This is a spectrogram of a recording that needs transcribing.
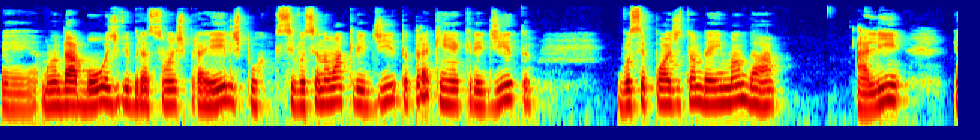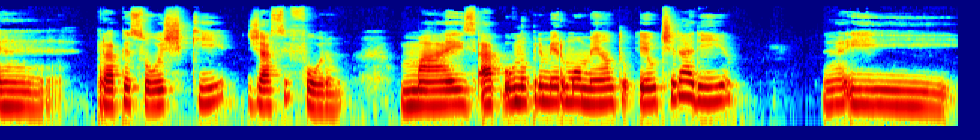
é, mandar boas vibrações para eles, porque se você não acredita, para quem acredita, você pode também mandar ali é, para pessoas que já se foram. Mas a, no primeiro momento eu tiraria né, e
